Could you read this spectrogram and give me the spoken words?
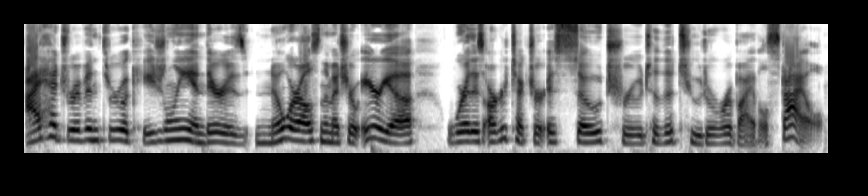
I had driven through occasionally, and there is nowhere else in the metro area where this architecture is so true to the Tudor revival style.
